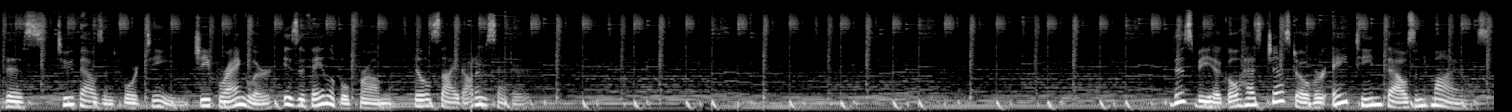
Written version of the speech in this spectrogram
This 2014 Jeep Wrangler is available from Hillside Auto Center. This vehicle has just over 18,000 miles.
